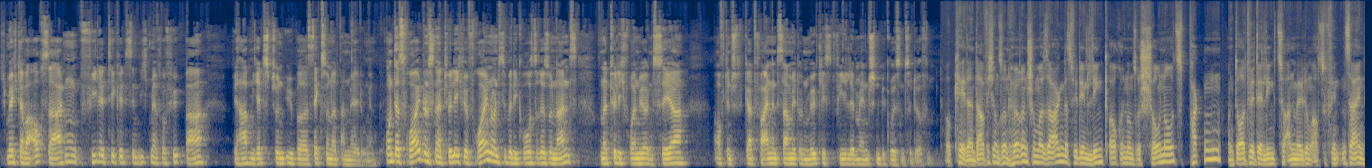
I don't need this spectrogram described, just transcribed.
Ich möchte aber auch sagen, viele Tickets sind nicht mehr verfügbar. Wir haben jetzt schon über 600 Anmeldungen. Und das freut uns natürlich. Wir freuen uns über die große Resonanz. Und natürlich freuen wir uns sehr, auf den Stuttgart Finance Summit und möglichst viele Menschen begrüßen zu dürfen. Okay, dann darf ich unseren Hörern schon mal sagen, dass wir den Link auch in unsere Show Notes packen und dort wird der Link zur Anmeldung auch zu finden sein.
